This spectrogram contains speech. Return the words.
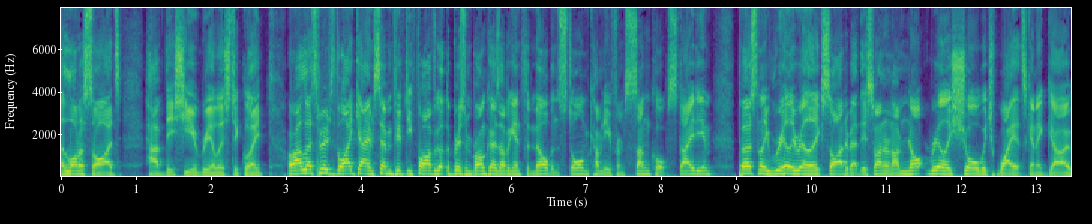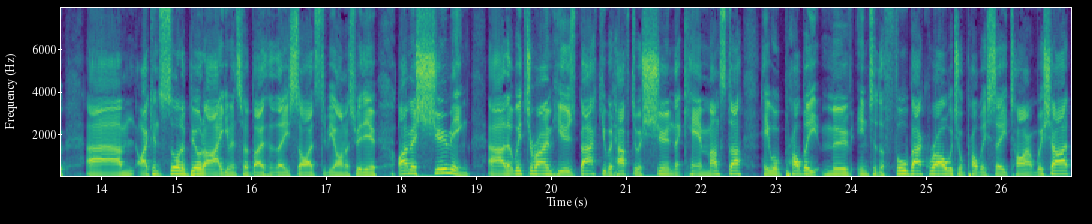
a lot of sides have this year realistically. All right, let's move to the late game. 7.55, we've got the Brisbane Broncos up against the Melbourne Storm coming here from Suncorp Stadium. Personally, really, really excited about this one, and I'm not really sure which way it's going to go. Um, I can sort of build arguments for both of these sides, to be honest with you. I'm assuming uh, that with Jahrome Hughes back, you would have to assume that Cam Munster, he will probably move into the fullback role, which you'll probably see Tyran Wishart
